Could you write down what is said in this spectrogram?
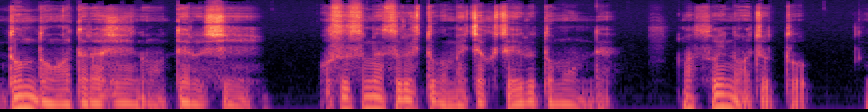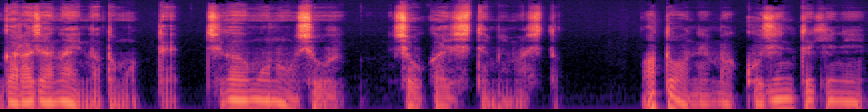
どんどん新しいの出るし、おすすめする人がめちゃくちゃいると思うんで、まあそういうのはちょっと柄じゃないなと思って、違うものを紹介してみました。あとはね、まあ個人的に、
